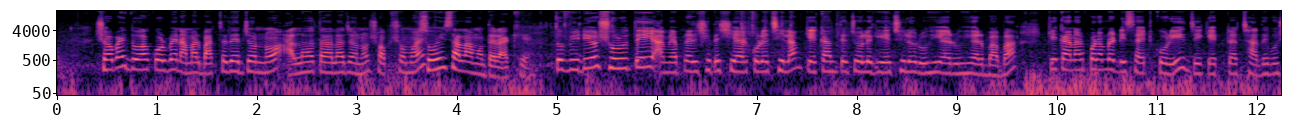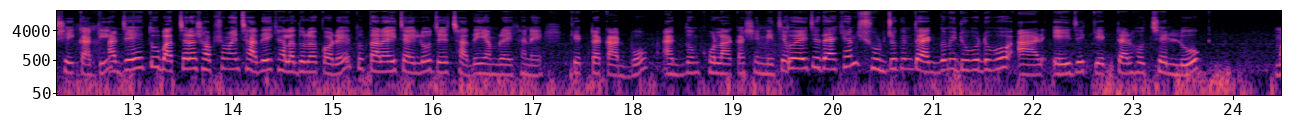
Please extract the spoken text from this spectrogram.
সবাই দোয়া করবেন আমার বাচ্চাদের জন্য, আল্লাহ তাআলা যেন সবসময় সহি সালামতে রাখে। তো ভিডিও শুরুতেই আমি আপনাদের সাথে শেয়ার করেছিলাম কেক আনতে চলে গিয়েছিল রুহি আর রুহিয়ার বাবা। কেক আনার পর আমরা ডিসাইড করি যে কেকটা ছাদে বসেই কাটি। আর যেহেতু বাচ্চারা সবসময় ছাদেই খেলাধুলা করে, তো তারাই চাইলো যে ছাদেই আমরা এখানে কেকটা কাটবো, একদম খোলা আকাশের নিচে। তো এই যে দেখেন, সূর্য কিন্তু একদমই ডুবো ডুবো, আর এই যে কেকটার হচ্ছে লুক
